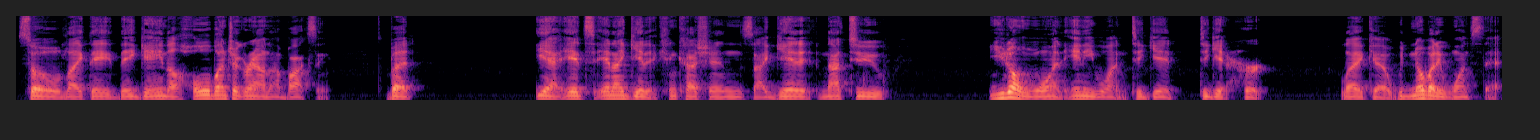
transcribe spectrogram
So like they they gained a whole bunch of ground on boxing. But yeah, it's and I get it. Concussions, I get it. Not to you don't want anyone to get to get hurt. Like uh, nobody wants that.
